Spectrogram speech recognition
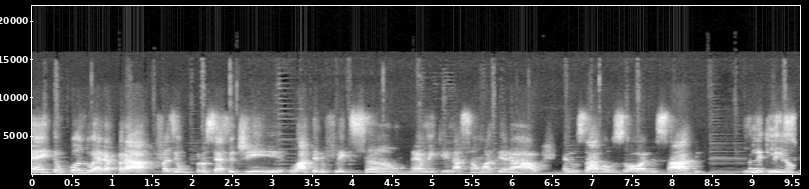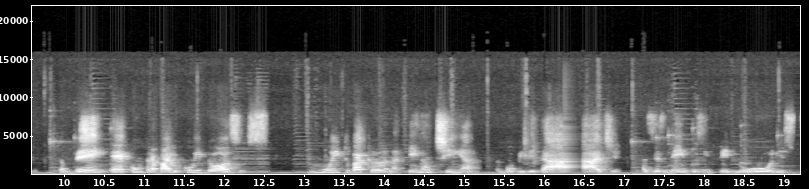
Né? Então, quando era para fazer um processo de lateroflexão, né? uma inclinação lateral, ela usava os olhos, sabe? E isso também é com o trabalho com idosos muito bacana. Quem não tinha mobilidade, às vezes membros inferiores,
